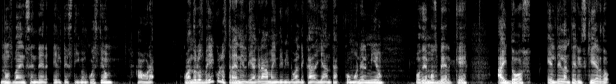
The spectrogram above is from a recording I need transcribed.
nos va a encender el testigo en cuestión. Ahora, cuando los vehículos traen el diagrama individual de cada llanta, como en el mío, podemos ver que hay dos, el delantero izquierdo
